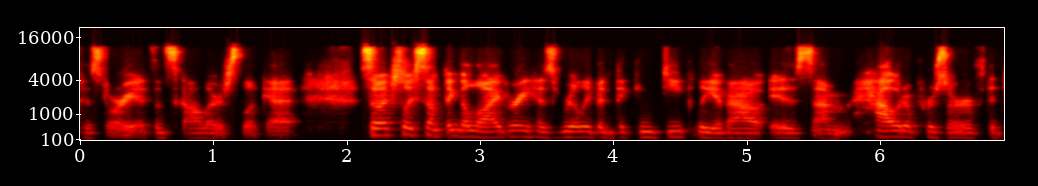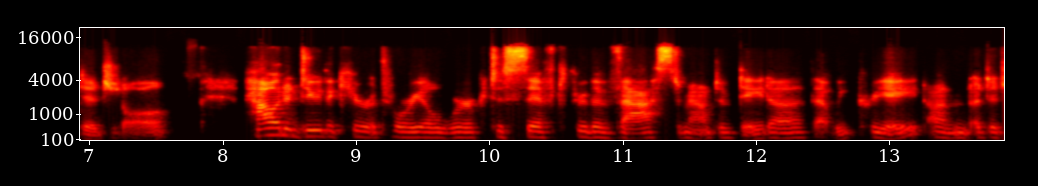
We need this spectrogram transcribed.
historians and scholars look at. So, actually, something the library has really been thinking deeply about is um, how to preserve the digital how to do the curatorial work to sift through the vast amount of data that we create on a dig-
